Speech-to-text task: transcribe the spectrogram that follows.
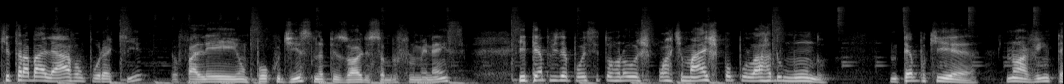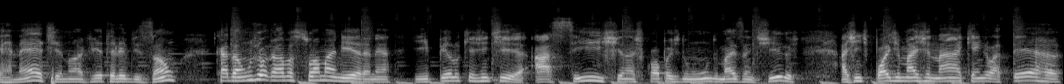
que trabalhavam por aqui. Eu falei um pouco disso no episódio sobre o Fluminense. E tempos depois se tornou o esporte mais popular do mundo. Um tempo que não havia internet, não havia televisão, cada um jogava a sua maneira, né? E pelo que a gente assiste nas Copas do Mundo mais antigas, a gente pode imaginar que a Inglaterra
